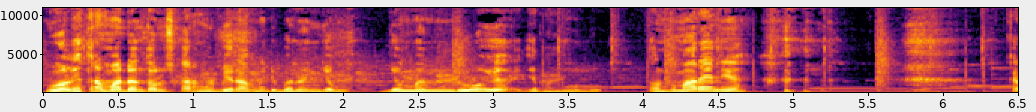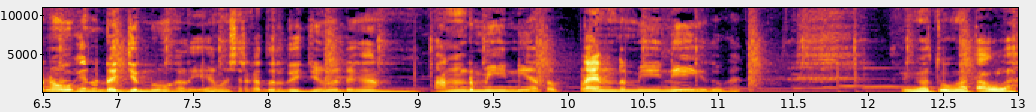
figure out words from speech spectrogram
Gue lihat Ramadan tahun sekarang lebih rame dibanding jam zaman dulu ya. Eh, zaman dulu. Tahun kemarin ya karena mungkin udah jenuh kali ya masyarakat udah jenuh dengan pandemi ini atau pandemi ini gitu kan. Nggak tuh nggak tahu lah.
